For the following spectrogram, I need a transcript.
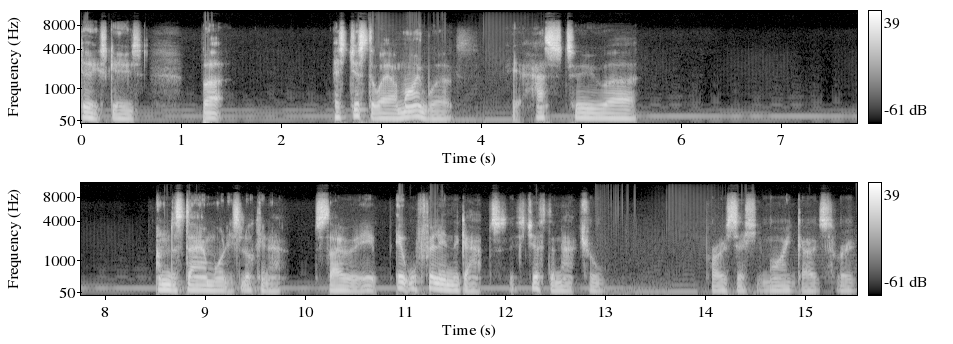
excuse, but it's just the way our mind works. It has to uh, understand what it's looking at, so it, it will fill in the gaps. It's just a natural process your mind goes through.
